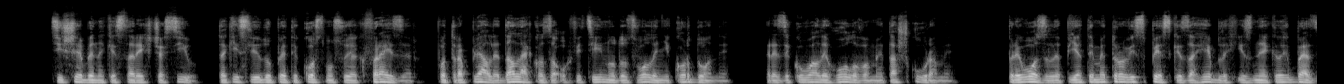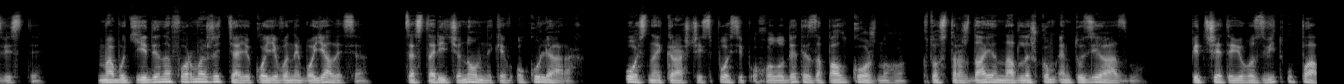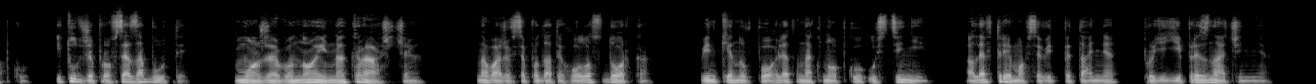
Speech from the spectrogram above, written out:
Ці шибеники старих часів, такі слідопити космосу, як Фрейзер, потрапляли далеко за офіційно дозволені кордони, ризикували головами та шкурами, привозили п'ятиметрові списки загиблих і зниклих безвісти. Мабуть, єдина форма життя, якої вони боялися, це старі чиновники в окулярах. Ось найкращий спосіб охолодити запал кожного, хто страждає надлишком ентузіазму, підшити його звіт у папку і тут же про все забути. Може, воно і на краще, наважився подати голос Дорка. Він кинув погляд на кнопку у стіні, але втримався від питання про її призначення.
